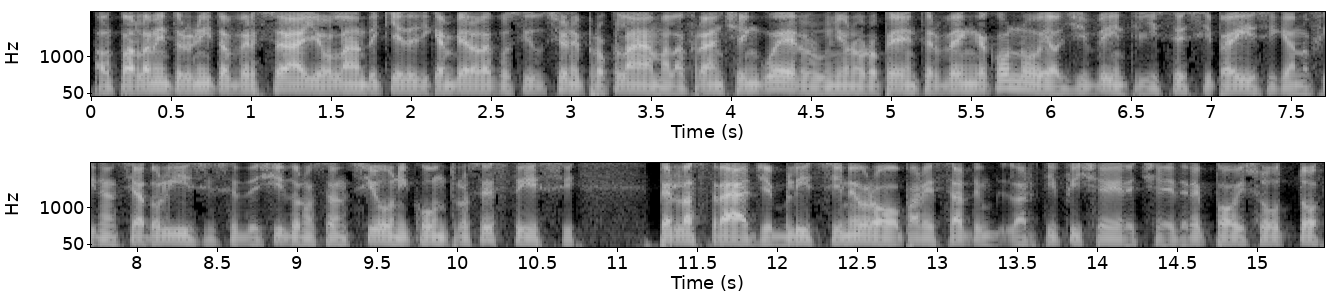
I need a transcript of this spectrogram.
Al Parlamento riunito a Versailles, Hollande chiede di cambiare la Costituzione e proclama la Francia in guerra, l'Unione Europea intervenga con noi, al G20 gli stessi paesi che hanno finanziato l'ISIS decidono sanzioni contro se stessi per la strage, blitz in Europa, arrestato l'artificiere, eccetera. E poi sotto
